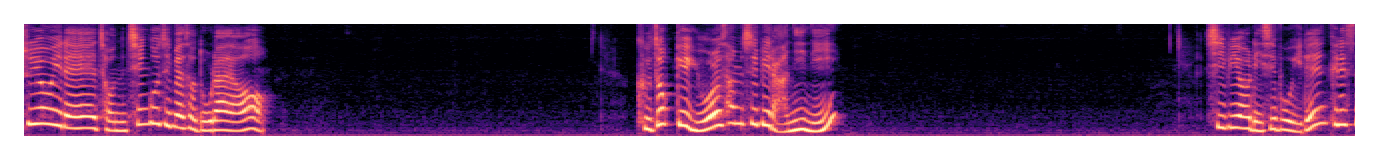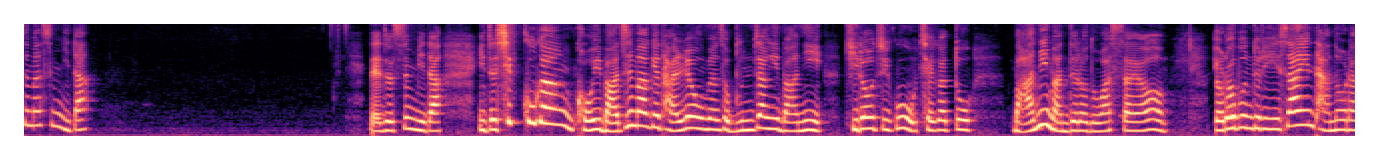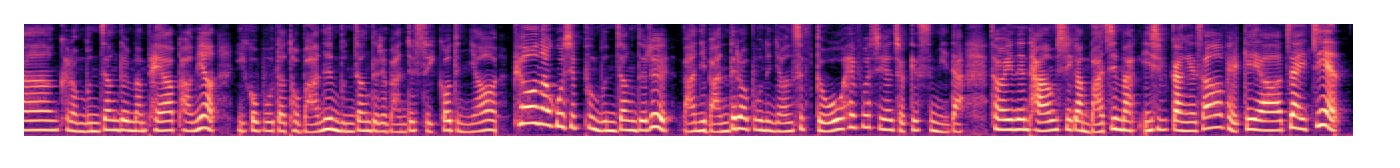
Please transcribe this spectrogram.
수요일에 저는 친구 집에서 놀아요. 그저께 6월 30일 아니니? 12월 25일은 크리스마스입니다. 네, 좋습니다. 이제 19강 거의 마지막에 달려오면서 문장이 많이 길어지고 제가 또 많이 만들어 놓았어요. 여러분들이 쌓인 단어랑 그런 문장들만 배합하면 이거보다 더 많은 문장들을 만들 수 있거든요. 표현하고 싶은 문장들을 많이 만들어 보는 연습도 해보시면 좋겠습니다. 저희는 다음 시간 마지막 20강에서 뵐게요. 再见!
